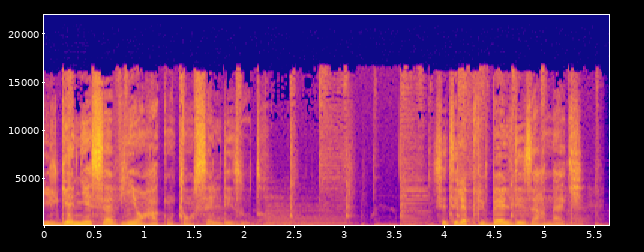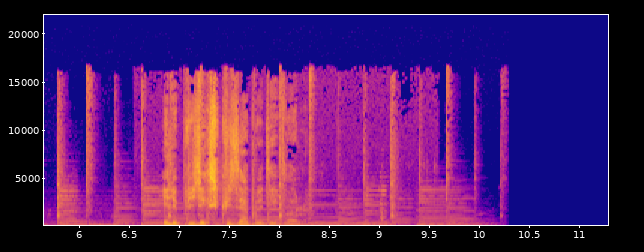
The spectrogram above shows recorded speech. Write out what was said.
Il gagnait sa vie en racontant celle des autres. C'était la plus belle des arnaques et le plus excusable des vols.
